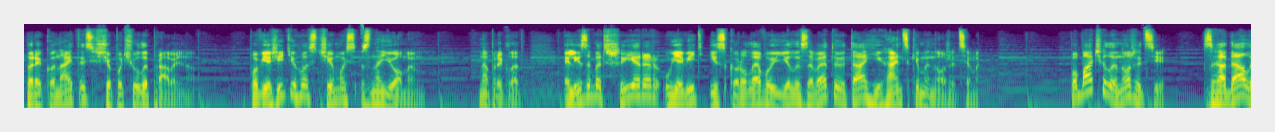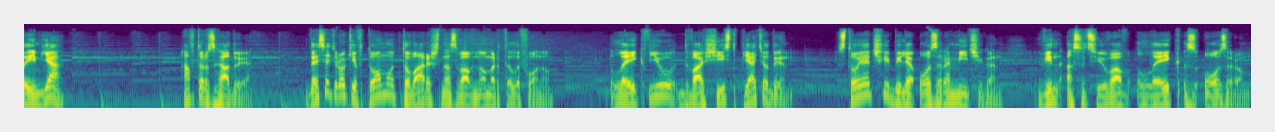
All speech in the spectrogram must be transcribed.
Переконайтесь, що почули правильно. Пов'яжіть його з чимось знайомим. Наприклад, Елізабет Шиєрер уявіть із королевою Єлизаветою та гігантськими ножицями. Побачили ножиці, згадали ім'я. Автор згадує: 10 років тому товариш назвав номер телефону Lakeview 2651. Стоячи біля озера Мічиган, він асоціював Лейк з озером,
